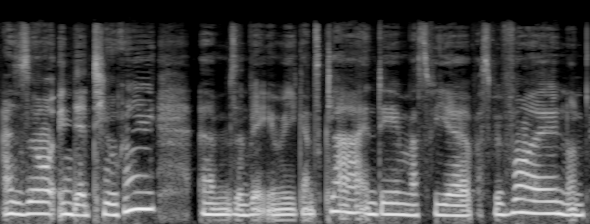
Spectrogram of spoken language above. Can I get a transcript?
also in der Theorie ähm, sind wir irgendwie ganz klar in dem, was wir, was wir wollen und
